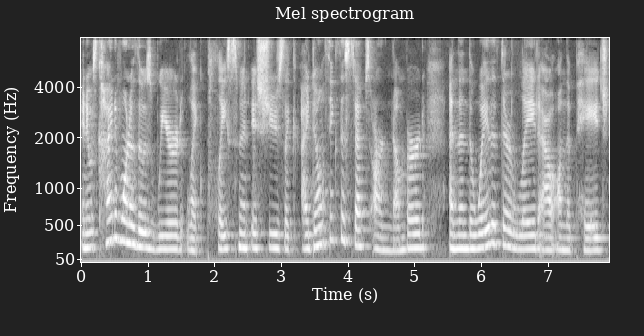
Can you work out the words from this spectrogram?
and it was kind of one of those weird like placement issues. Like I don't think the steps are numbered, and then the way that they're laid out on the page,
